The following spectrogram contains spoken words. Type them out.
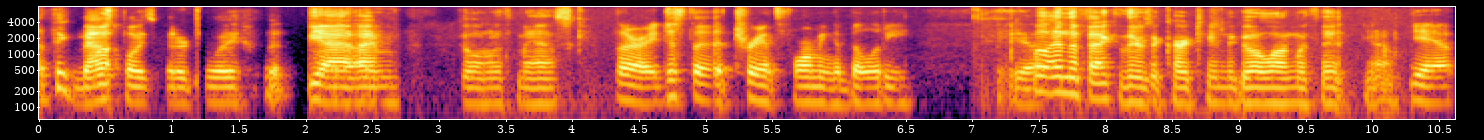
I think Mask uh, Boy's better toy, but yeah. I'm going with mask. All right just the transforming ability yeah. Well, and the fact that there's a cartoon to go along with it, you know. yeah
